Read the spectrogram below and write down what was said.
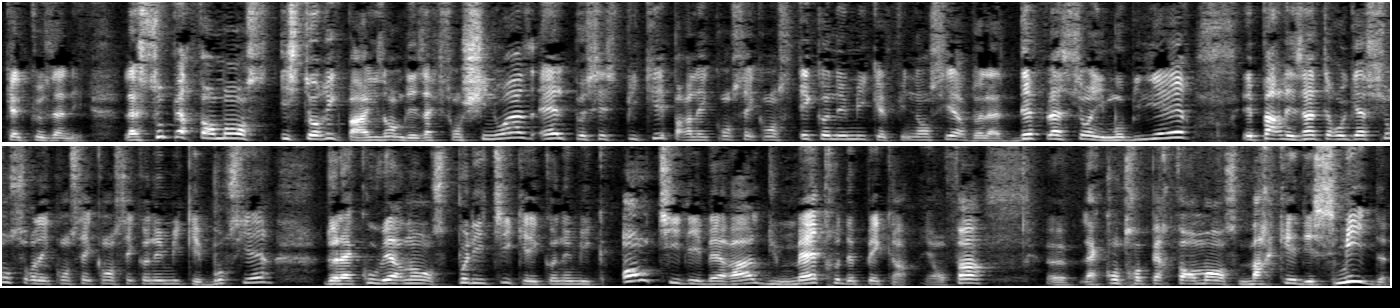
quelques années. La sous-performance historique, par exemple, des actions chinoises, elle peut s'expliquer par les conséquences économiques et financières de la déflation immobilière et par les interrogations sur les conséquences économiques et boursières de la gouvernance politique et économique antilibérale du maître de Pékin. Et enfin, euh, la contre-performance marquée des SMID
